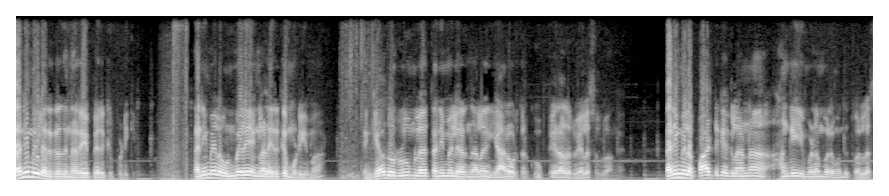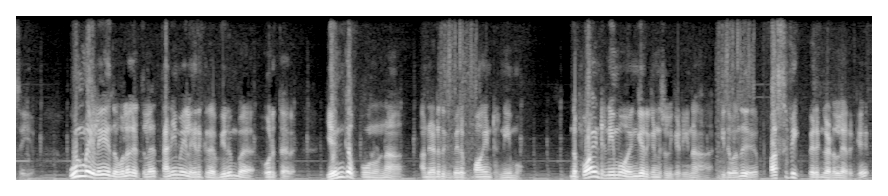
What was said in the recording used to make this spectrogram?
தனிமையில் இருக்கிறது நிறைய பேருக்கு பிடிக்கும். தனிமையில் உண்மையிலேயே எங்களால் இருக்க முடியுமா? எங்கேயாவது ஒரு ரூமில் தனிமையில் இருந்தாலும் யாரோ ஒருத்தர் கூப்பிட்டு ஏதாவது ஒரு வேலை சொல்லுவாங்க. தனிமையில் பாட்டு கேட்கலான்னா அங்கேயும் விளம்பரம் வந்து தொல்லை செய்யும். உண்மையிலேயே இந்த உலகத்தில் தனிமையில் இருக்கிற விரும்ப ஒருத்தர் எங்கே போகணும்னா அந்த இடத்துக்கு பேர் பாயிண்ட் நீமோ இந்த பாயிண்ட் நீமோ எங்கே இருக்குன்னு சொல்லி கேட்டிங்கன்னா இது வந்து பசிபிக் பெருங்கடலில் இருக்குது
